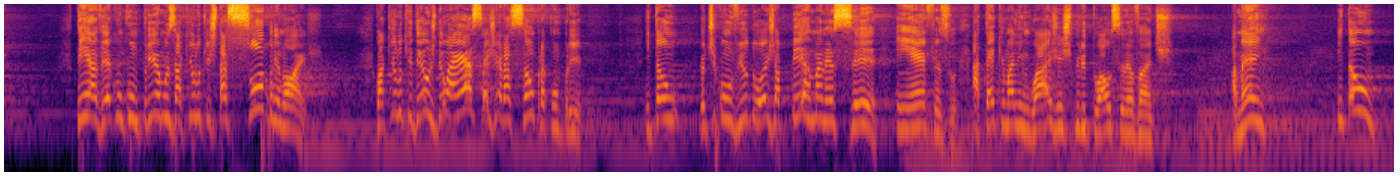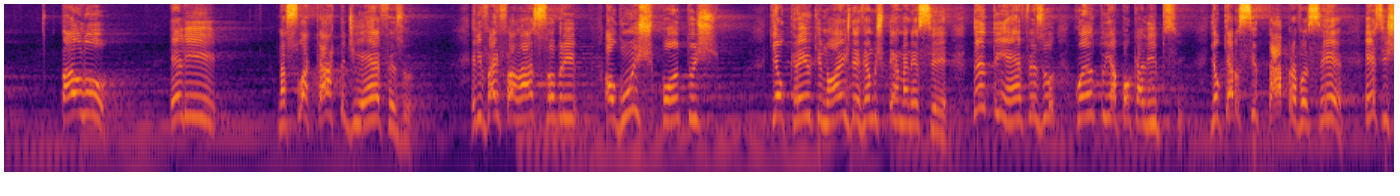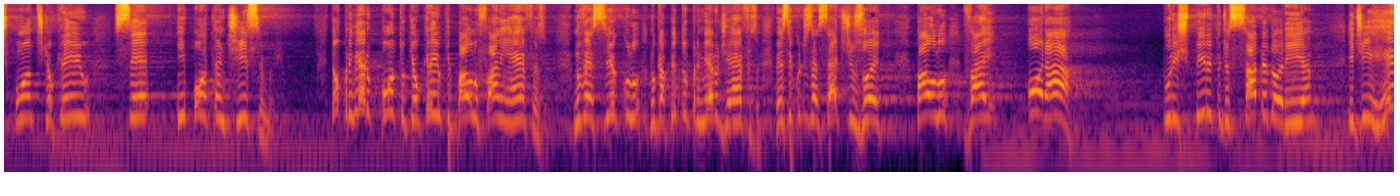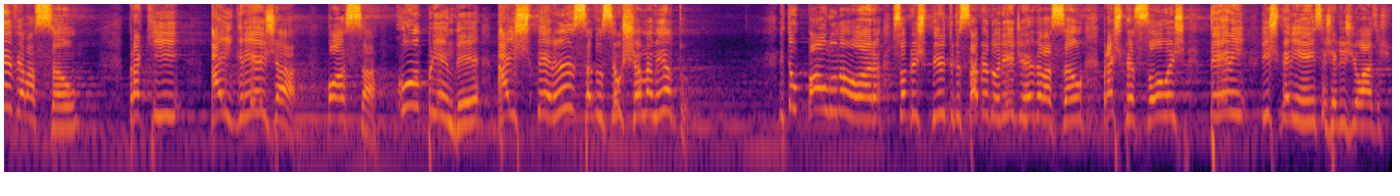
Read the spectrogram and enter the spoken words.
Tem a ver com cumprirmos aquilo que está sobre nós, com aquilo que Deus deu a essa geração para cumprir. Então, eu te convido hoje a permanecer em Éfeso até que uma linguagem espiritual se levante. Amém? Então, Paulo, ele, na sua carta de Éfeso, ele vai falar sobre alguns pontos que eu creio que nós devemos permanecer, tanto em Éfeso quanto em Apocalipse. E eu quero citar para você esses pontos que eu creio ser importantíssimos. Então, o primeiro ponto que eu creio que Paulo fala em Éfeso, no versículo, no capítulo 1 de Éfeso, versículo 17 e 18, Paulo vai orar por espírito de sabedoria e de revelação, para que a igreja possa compreender a esperança do seu chamamento. Então, Paulo não ora sobre o espírito de sabedoria e de revelação para as pessoas terem experiências religiosas.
